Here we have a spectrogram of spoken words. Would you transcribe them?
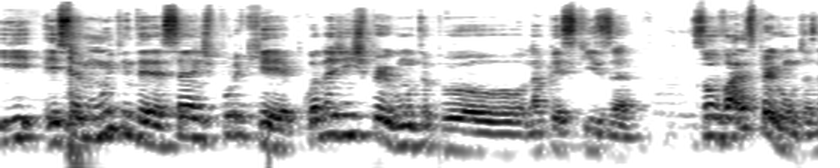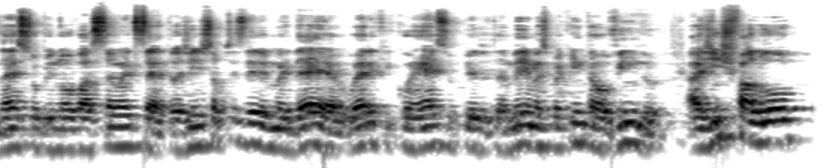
E isso é muito interessante porque quando a gente pergunta pro, na pesquisa são várias perguntas, né, sobre inovação, etc. A gente só precisa ter uma ideia, o Eric conhece, o Pedro também, mas para quem está ouvindo, a gente falou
